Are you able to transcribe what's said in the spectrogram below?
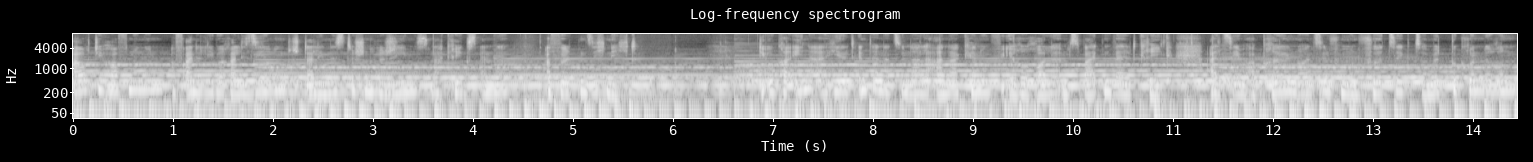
Auch die Hoffnungen auf eine Liberalisierung des stalinistischen Regimes nach Kriegsende erfüllten sich nicht. Die Ukraine erhielt internationale Anerkennung für ihre Rolle im Zweiten Weltkrieg, als sie im April 1945 zur Mitbegründerin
